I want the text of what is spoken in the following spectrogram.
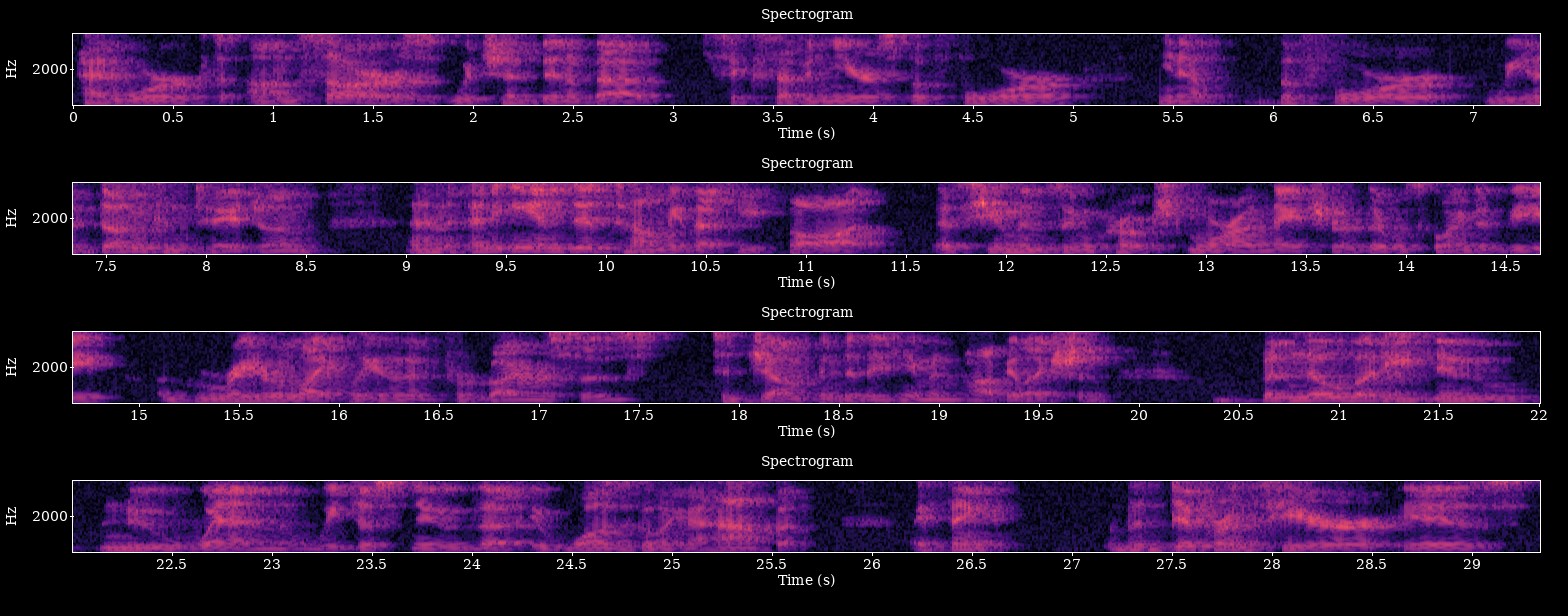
had worked on SARS, which had been about six, seven years before, you know, before we had done Contagion. And, and Ian did tell me that he thought as humans encroached more on nature, there was going to be a greater likelihood for viruses to jump into the human population but nobody knew knew when. We just knew that it was going to happen. I think the difference here is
